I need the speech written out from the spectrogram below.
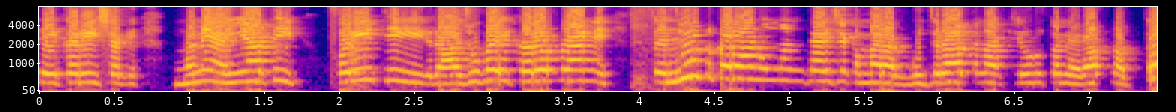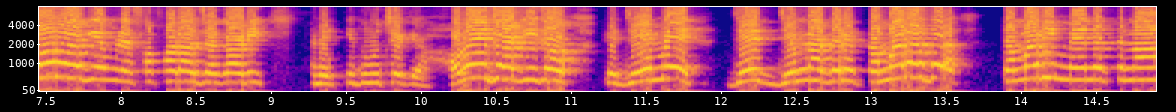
તે કરી શકે. મને અહીંયાથી ફરીથી રાજુભાઈ કરપડાને સેલ્યુટ કરવાનું મન થાય છે કે મારા ગુજરાતના ખેડૂતોને રાતના ત્રણ વાગે એમણે સફળા જગાડી અને કીધું છે કે હવે જાગી જાઓ કે જેમણે જે જેમના ઘરે તમારા તમારી મહેનતના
